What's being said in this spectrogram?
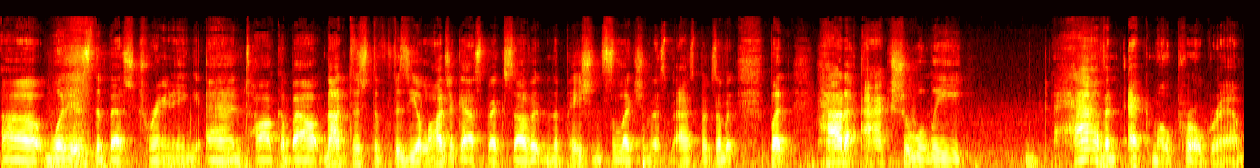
uh, what is the best training and talk about not just the physiologic aspects of it and the patient selection aspects of it, but how to actually have an ECMO program,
